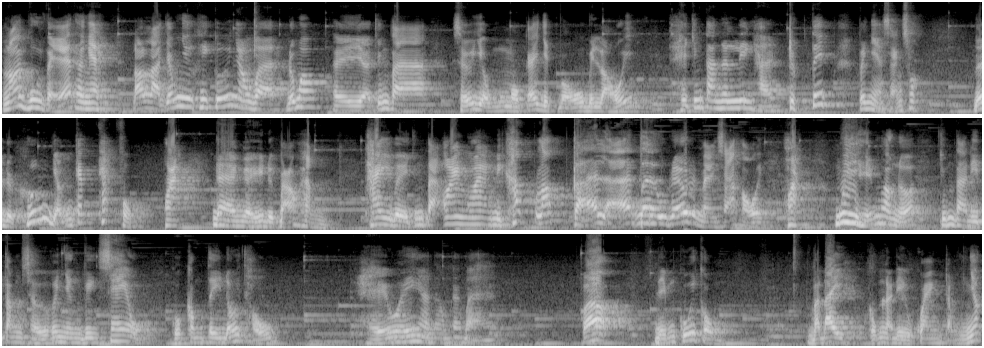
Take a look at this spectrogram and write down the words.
Nói vui vẻ thôi nha đó là giống như khi cưới nhau về, đúng không? Thì à, chúng ta sử dụng một cái dịch vụ bị lỗi, thì chúng ta nên liên hệ trực tiếp với nhà sản xuất để được hướng dẫn cách khắc phục hoặc đề nghị được bảo hành. Thay vì chúng ta oan oan đi khóc lóc, kể lể, bêu rếu trên mạng xã hội hoặc nguy hiểm hơn nữa, chúng ta đi tâm sự với nhân viên sale của công ty đối thủ. Hiểu ý anh không các bạn? Phải không? Điểm cuối cùng. Và đây cũng là điều quan trọng nhất.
